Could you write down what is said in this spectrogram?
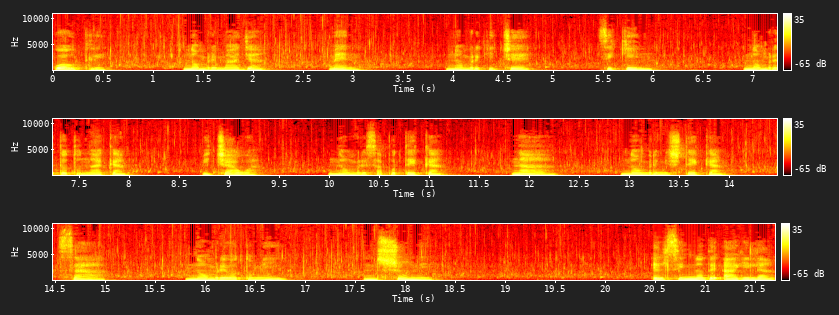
Cuautli. Nombre maya, Men. Nombre quiché, Siquín. Nombre totonaca, Pichagua. Nombre zapoteca, Naa. Nombre mixteca, Saa. Nombre otomí, Nshuni. El signo de águila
